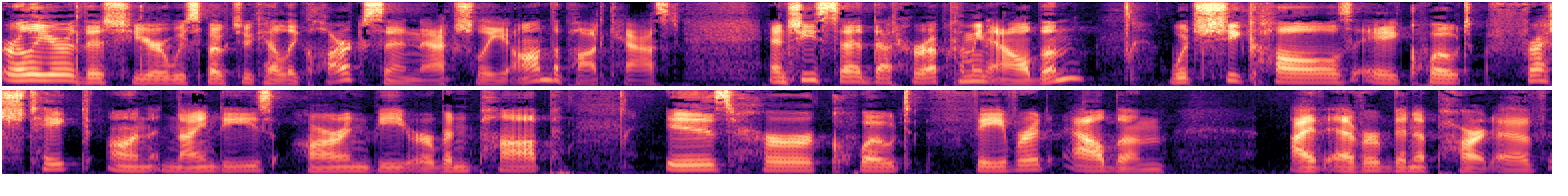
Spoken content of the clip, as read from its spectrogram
Earlier this year, we spoke to Kelly Clarkson actually on the podcast, and she said that her upcoming album, which she calls a quote fresh take on 90s R&B urban pop, is her quote favorite album I've ever been a part of,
